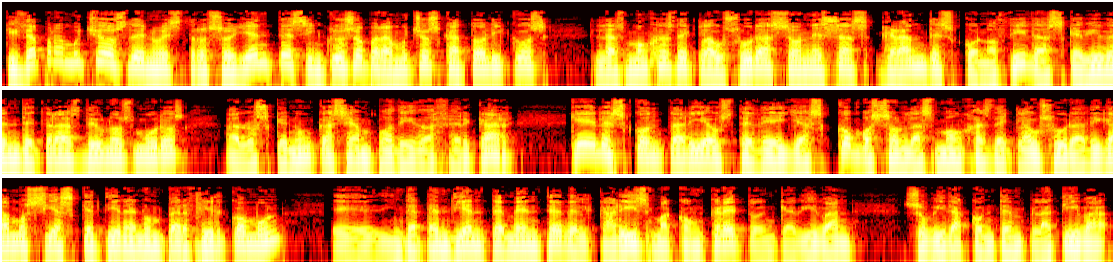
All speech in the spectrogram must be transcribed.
Quizá para muchos de nuestros oyentes, incluso para muchos católicos, las monjas de clausura son esas grandes conocidas que viven detrás de unos muros a los que nunca se han podido acercar. ¿Qué les contaría usted de ellas? ¿Cómo son las monjas de clausura? Digamos, si es que tienen un perfil común eh, independientemente del carisma concreto en que vivan su vida contemplativa.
